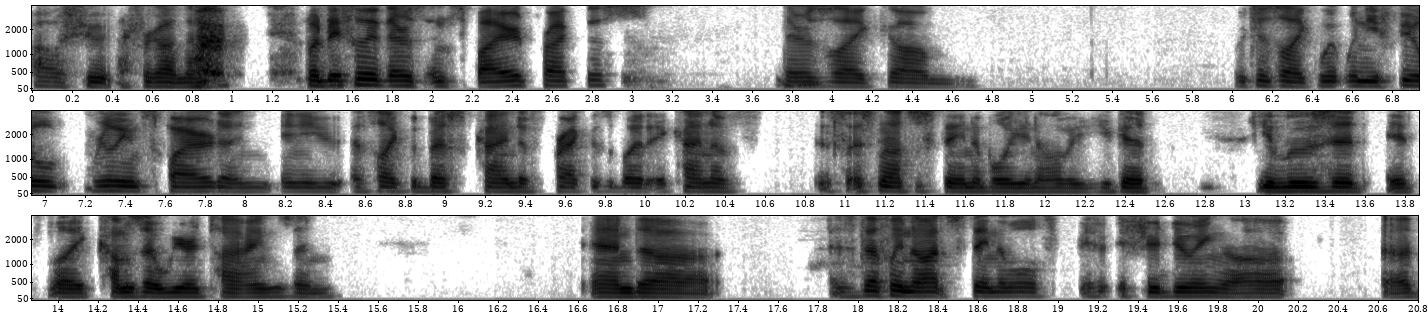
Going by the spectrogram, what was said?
oh shoot, I forgot now. but basically, there's inspired practice. There's like um, which is like when you feel really inspired and, and you it's like the best kind of practice, but it kind of it's, it's not sustainable. You know, you get you lose it. It like comes at weird times and and uh, it's definitely not sustainable if, if you're doing a, a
